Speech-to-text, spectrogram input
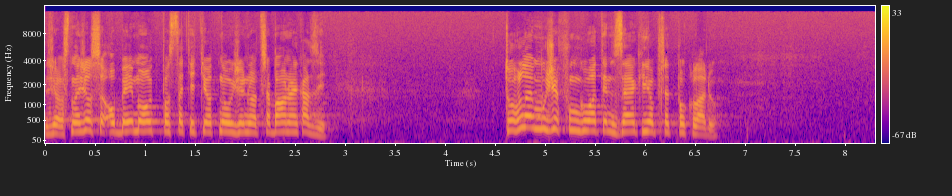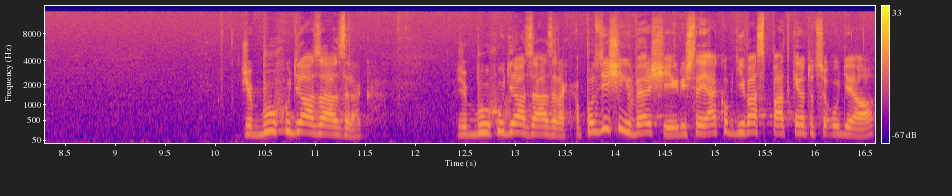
Že jo, snažil se obejmout v podstatě těhotnou ženu a třeba ho nekazí. Tohle může fungovat jen za jakého předpokladu. Že Bůh udělá zázrak. Že Bůh udělá zázrak. A pozdějších verších, když se Jakob dívá zpátky na to, co udělal,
